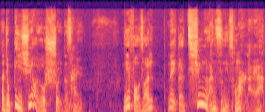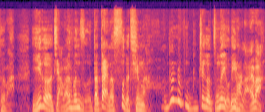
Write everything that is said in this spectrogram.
那就必须要有水的参与，你否则那个氢原子你从哪儿来啊？对吧？一个甲烷分子它带了四个氢啊，这这这个总得有地方来吧？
